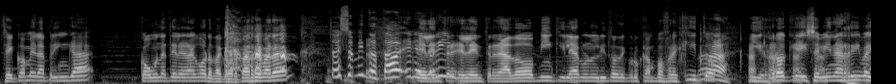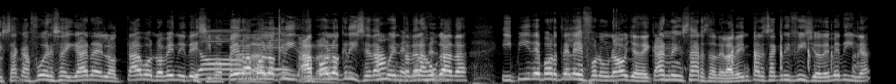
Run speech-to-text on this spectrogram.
se come la pringa con una telera gorda, corta rebanada. Todo eso mientras estaba en el, El, ring. entre- el entrenador Minky le abre un litro de Cruz Campo fresquito Ah. y Rocky ahí se viene arriba y saca fuerza y gana el octavo, noveno y décimo. Dios. Pero Apolo. Cris. Apolo Cris se da Ah, cuenta de la jugada y pide por teléfono una olla de carne en salsa de la venta al sacrificio de Medina,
